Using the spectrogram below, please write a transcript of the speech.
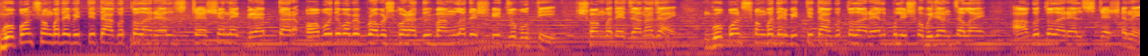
গোপন সংবাদের ভিত্তিতে আগরতলা রেল স্টেশনে গ্রেপ্তার অবৈধভাবে প্রবেশ করা দুই বাংলাদেশি যুবতী। সংবাদে জানা যায়, গোপন সংবাদের ভিত্তিতে আগরতলা রেল পুলিশ অভিযান চালায় আগরতলা রেল স্টেশনে।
